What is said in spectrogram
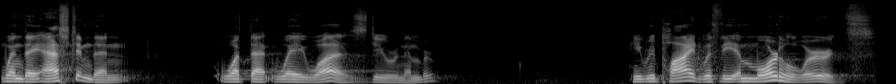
when they asked him then what that way was, do you remember? He replied with the immortal words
